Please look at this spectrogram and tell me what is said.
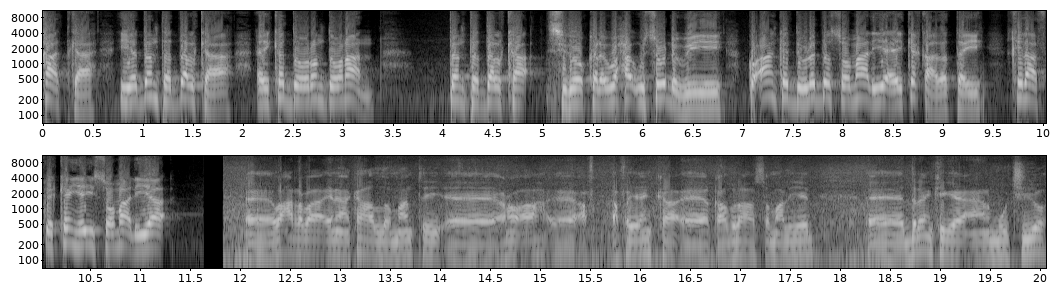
qaadka iyo danta dalka ay ka dooran doonaan. Danta dalka sidoo kale waxa uu soo dhoweeyey go'aanka dowladda soomaaliya ay ka qaadatay khilaafka kenya iyo soomaaliya. Waxaan rabaa inaan ka hadlo maantay anoo ah afhayeenka qaadulaha soomaaliyeed. Dareenkayga aan muujiyo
